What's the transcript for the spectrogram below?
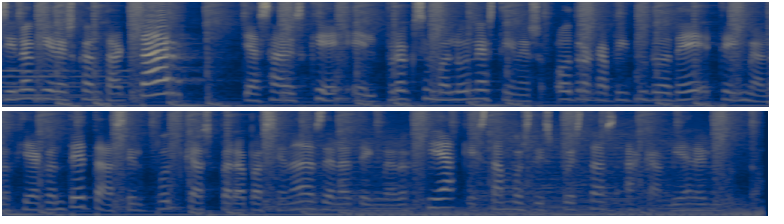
Y si no quieres contactar, ya sabes que el próximo lunes tienes otro capítulo de Tecnología con Tetas, el podcast para apasionadas de la tecnología que estamos dispuestas a cambiar el mundo.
